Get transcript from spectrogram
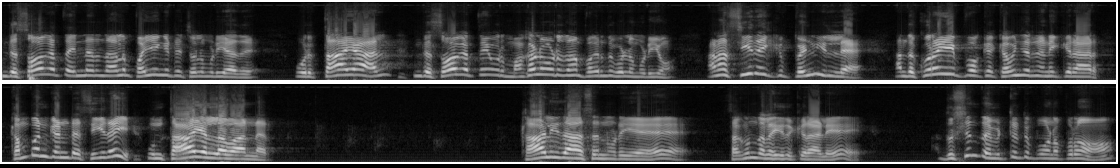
இந்த சோகத்தை என்ன இருந்தாலும் பையன்கிட்ட சொல்ல முடியாது. ஒரு தாயால் இந்த சோகத்தை ஒரு மகளோடு தான் பகிர்ந்து கொள்ள முடியும். ஆனால் சீதைக்கு பெண் இல்லை. அந்த குறையை போக்க கவிஞர் நினைக்கிறார் கம்பன் கண்ட சீதை உன் தாய் அல்லவான்னர். காளிதாசனுடைய சகுந்தலை இருக்கிறாளே துஷ்யந்தன் விட்டுட்டு போனப்புறம்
